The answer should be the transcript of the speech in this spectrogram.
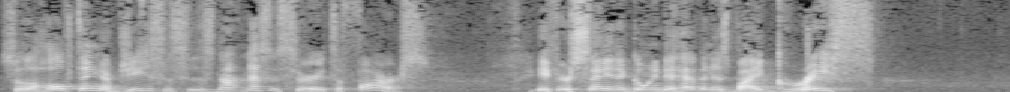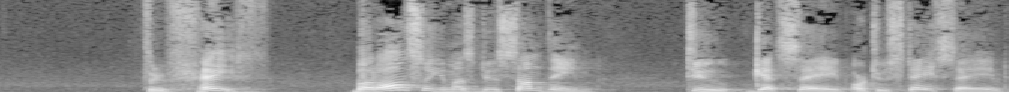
So the whole thing of Jesus is not necessary, it's a farce. If you're saying that going to heaven is by grace through faith, but also you must do something to get saved or to stay saved,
